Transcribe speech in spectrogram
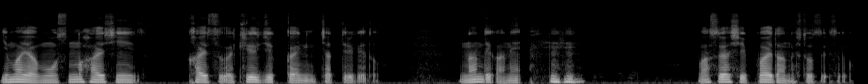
今やもうその配信回数が90回にいっちゃってるけど。なんでかね。まあ、それは失敗談の一つですよ。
